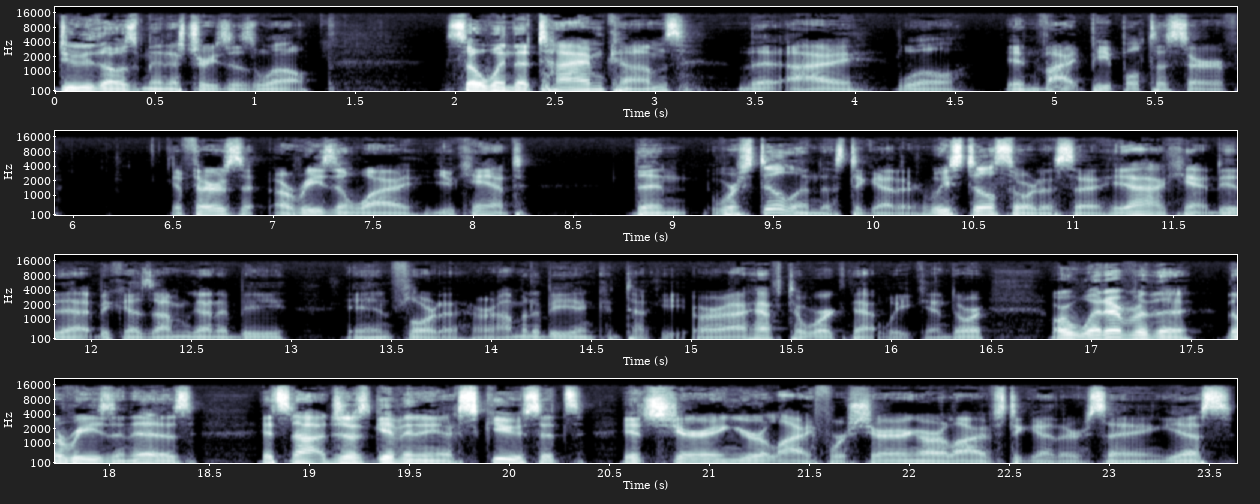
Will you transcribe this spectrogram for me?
do those ministries as well. So when the time comes that I will invite people to serve if there's a reason why you can't then we're still in this together. We still sort of say yeah I can't do that because I'm going to be in Florida or I'm going to be in Kentucky or I have to work that weekend or or whatever the the reason is it's not just giving an excuse it's it's sharing your life. We're sharing our lives together saying yes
